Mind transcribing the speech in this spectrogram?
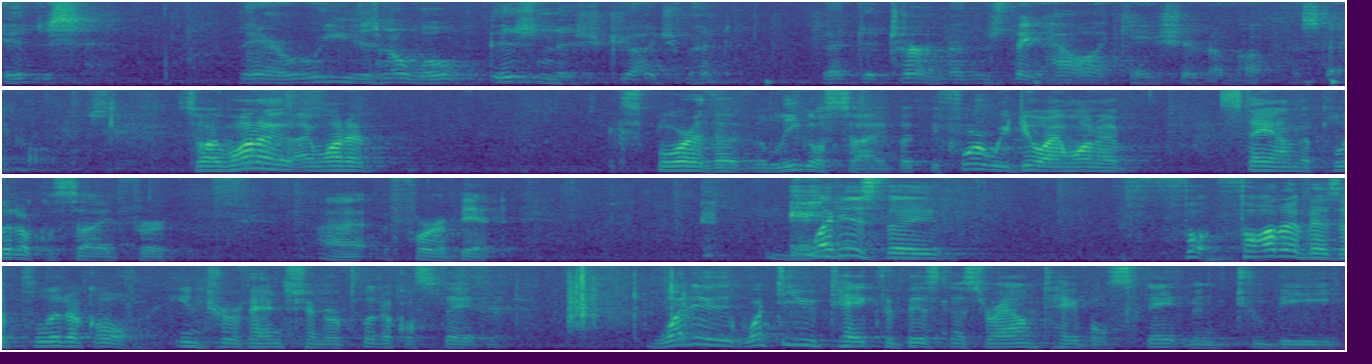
it's their reasonable business judgment that determines the allocation among the stakeholders. So I want to I want to explore the, the legal side, but before we do, I want to stay on the political side for, uh, for a bit. What is the th- thought of as a political intervention or political statement? What, is, what do you take the Business Roundtable statement to be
